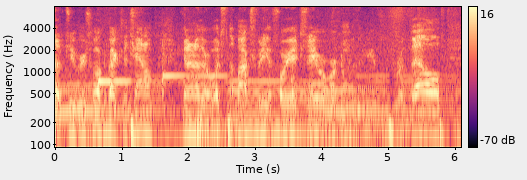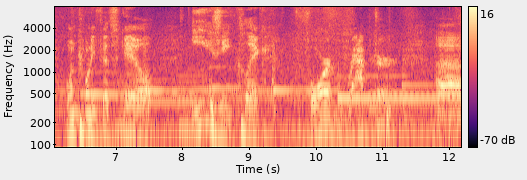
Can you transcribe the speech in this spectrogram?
up tubers? Welcome back to the channel. Got another what's in the box video for you. Today we're working with the Revell 125th scale Easy Click Ford Raptor. Uh,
